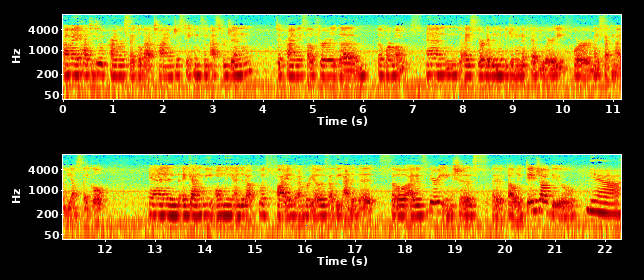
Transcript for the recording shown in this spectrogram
Um, I had to do a primer cycle that time, just taking some estrogen to prime myself for the, the hormones. And I started in the beginning of February for my second IVF cycle. And again, we only ended up with five embryos at the end of it. So I was very anxious. It felt like deja vu. Yeah.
